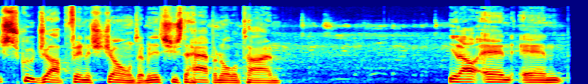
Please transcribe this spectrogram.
screw job finish Jones. I mean, this used to happen all the time. You know, and and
